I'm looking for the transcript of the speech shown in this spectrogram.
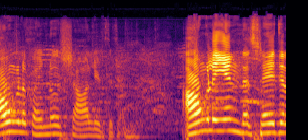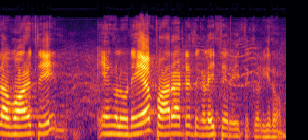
அவங்களுக்கும் இன்னொரு ஷால் எடுத்துட்டாங்க அவங்களையும் இந்த ஸ்டேஜில் வாழ்த்தி எங்களுடைய பாராட்டுதல்களை தெரிவித்துக் கொள்கிறோம்.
